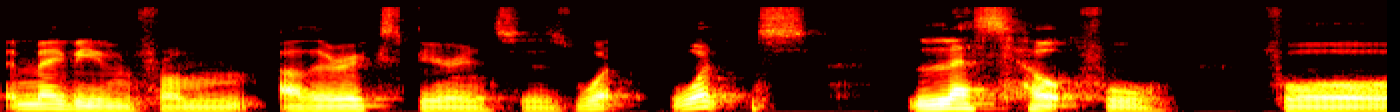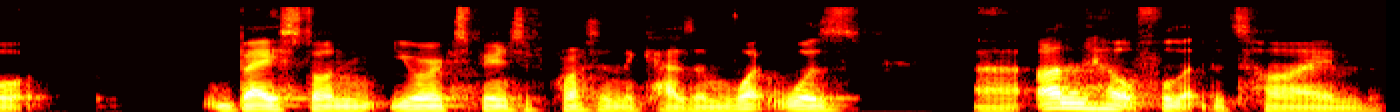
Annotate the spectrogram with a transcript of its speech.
and maybe even from other experiences, what what's less helpful for based on your experience of crossing the chasm? What was uh, unhelpful at the time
